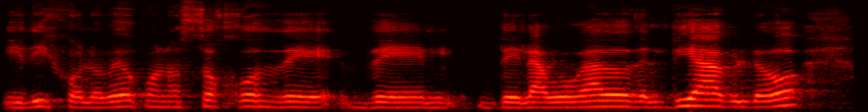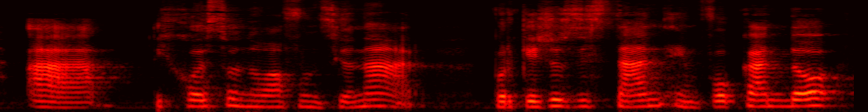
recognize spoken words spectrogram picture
y dijo, lo veo con los ojos del abogado del diablo, ah, dijo, eso no va a funcionar, porque ellos están enfocando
